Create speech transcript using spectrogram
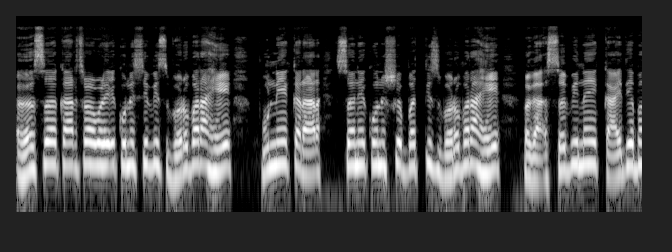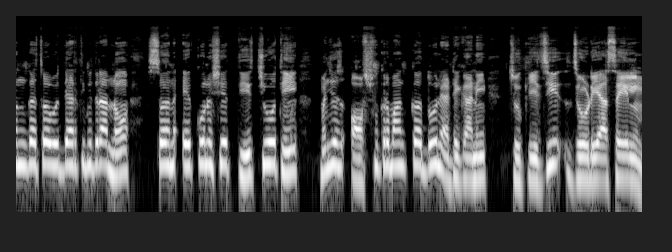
असहकार चळवळ एकोणीसशे वीस बरोबर आहे. पुणे करार सन एकोणीसशे बत्तीस बरोबर आहे. बघा सविनय कायदेभंग चळवळ विद्यार्थी मित्रांनो सन एकोणीसशे तीसची होती. म्हणजेच ऑप्शन क्रमांक दोन या ठिकाणी चुकीची जोडी असेल.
